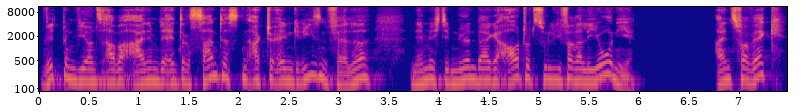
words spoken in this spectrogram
widmen wir uns aber einem der interessantesten aktuellen Krisenfälle, nämlich dem Nürnberger Autozulieferer Leoni. Eins vorweg,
